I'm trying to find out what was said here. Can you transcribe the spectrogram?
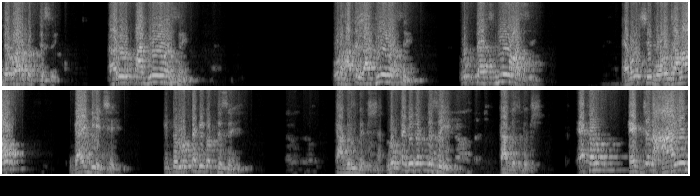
ব্যবহার করতেছে। আর ওর পাগড়িও আছে। ওর হাতে লাঠিও আছে। ওর তাসবিও আছে। এবং সে বড় জামাও গায়ে দিয়েছে। কিন্তু লোকটা কি করতেছে? কাগজ ব্যবসা। লোকটা কি করতেছে? কাগজ ব্যবসা। এখন একজন আলেম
